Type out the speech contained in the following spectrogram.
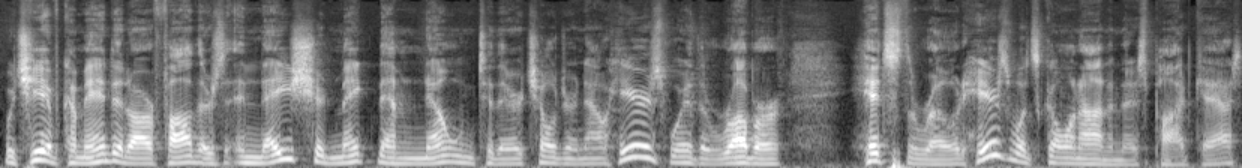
which he have commanded our fathers, and they should make them known to their children. Now, here's where the rubber hits the road. Here's what's going on in this podcast.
